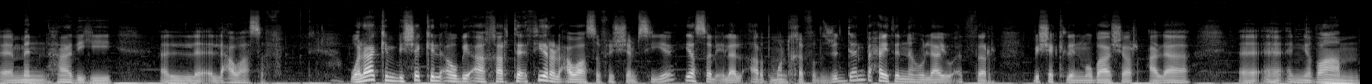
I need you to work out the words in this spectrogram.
آه، من هذه العواصف. ولكن بشكل أو بآخر تأثير العواصف الشمسية يصل إلى الأرض منخفض جدا بحيث إنه لا يؤثر بشكل مباشر على النظام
